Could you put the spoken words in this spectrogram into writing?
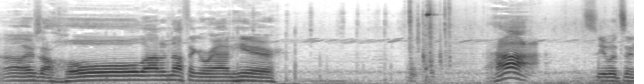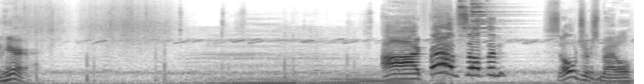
Oh, there's a whole lot of nothing around here. Aha! Let's see what's in here. I found something! Soldier's medal.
